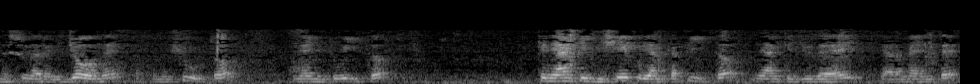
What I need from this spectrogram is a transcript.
Nessuna religione ha conosciuto, ne ha intuito, che neanche i discepoli hanno capito, neanche i giudei, chiaramente,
